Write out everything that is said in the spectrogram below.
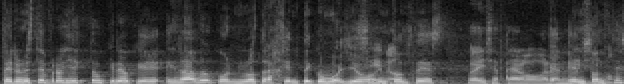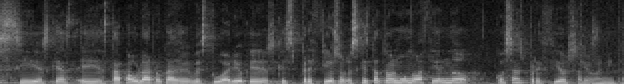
Pero en este proyecto creo que he dado con otra gente como yo, entonces... Podéis hacer algo grandísimo. Entonces sí, es que eh, está Paula Roca de vestuario, que es que es precioso, es que está todo el mundo haciendo cosas preciosas. Qué bonito.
